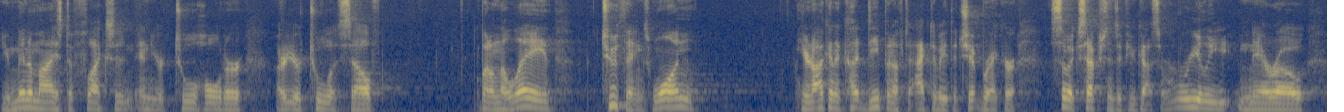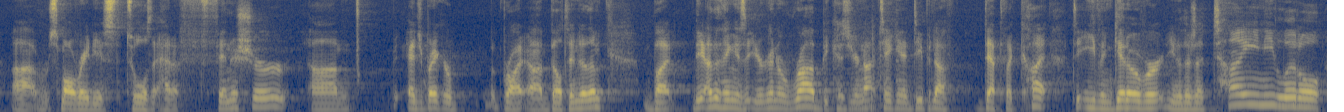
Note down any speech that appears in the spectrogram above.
You minimize deflection in your tool holder or your tool itself. But on the lathe, two things. One, you're not going to cut deep enough to activate the chip breaker. Some exceptions if you've got some really narrow, uh, small radius tools that had a finisher um, edge breaker brought, uh, built into them. But the other thing is that you're going to rub because you're not taking a deep enough depth of cut to even get over. You know, there's a tiny little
